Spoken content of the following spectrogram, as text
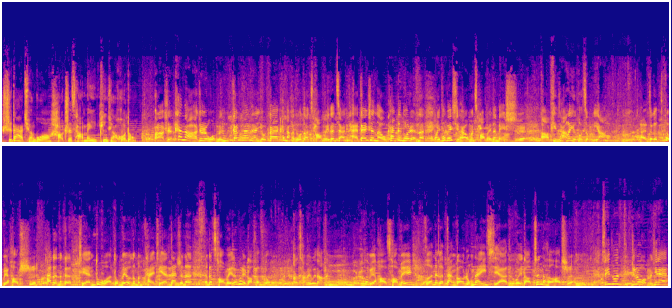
十大全国好吃草莓评选活动。王老师看到啊，就是我们刚才呢有大家看到很多的草莓的展台，但是呢，我看更多人呢也特别喜欢我们草莓的美食啊，品尝了以后怎么样？嗯，哎，这个特别好吃，它的那个甜度啊都没有那么太甜，但是呢，那个草莓的味道很浓。啊，草莓味道很嗯，特别好，草莓和那个蛋糕融在一起啊，这个味道真的很好吃。嗯，所以说就是我。我们现在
